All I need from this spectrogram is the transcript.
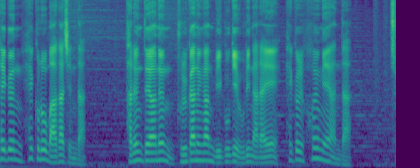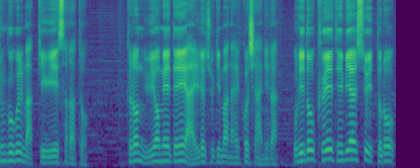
핵은 핵으로 막아진다. 다른 대안은 불가능한 미국이 우리나라에 핵을 허용해야 한다. 중국을 막기 위해서라도 그런 위험에 대해 알려주기만 할 것이 아니라 우리도 그에 대비할 수 있도록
